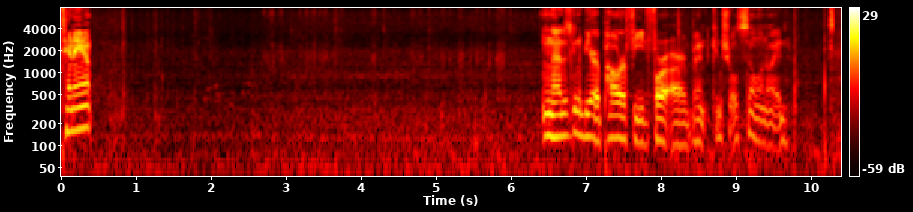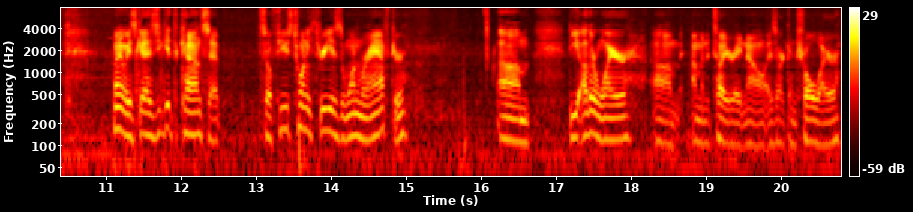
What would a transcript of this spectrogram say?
10 amp. And that is going to be our power feed for our vent control solenoid. Anyways, guys, you get the concept. So fuse 23 is the one we're after. Um, the other wire, um, I'm going to tell you right now, is our control wire.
